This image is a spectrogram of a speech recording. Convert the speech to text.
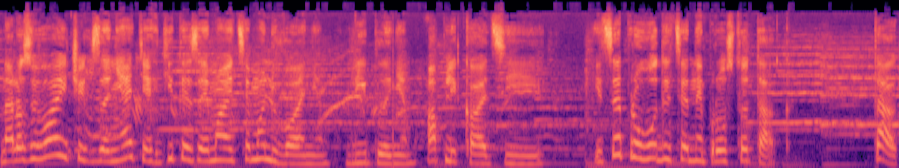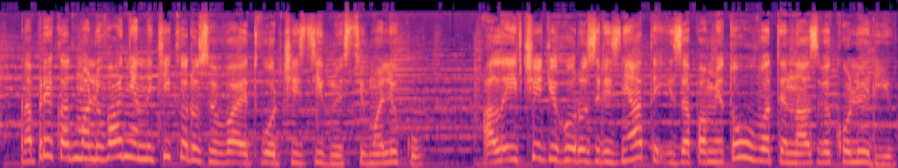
На розвиваючих заняттях діти займаються малюванням, ліпленням, аплікацією. І це проводиться не просто так. Так, наприклад, малювання не тільки розвиває творчі здібності в малюку, але й вчить його розрізняти і запам'ятовувати назви кольорів.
